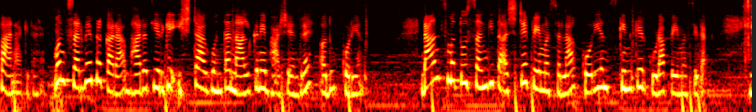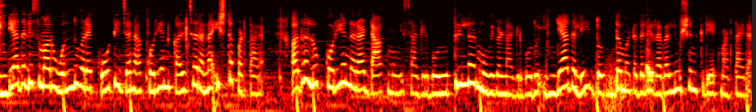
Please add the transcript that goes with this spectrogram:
ಫ್ಯಾನ್ ಆಗಿದ್ದಾರೆ. ಒಂದು ಸರ್ವೆ ಪ್ರಕಾರ ಭಾರತೀಯರಿಗೆ ಇಷ್ಟ ಆಗುವಂಥ ನಾಲ್ಕನೇ ಭಾಷೆ ಅಂದರೆ ಅದು ಕೊರಿಯನ್. ಡಾನ್ಸ್ ಮತ್ತು ಸಂಗೀತ ಅಷ್ಟೇ ಫೇಮಸ್ ಅಲ್ಲ, ಕೊರಿಯನ್ ಸ್ಕಿನ್ ಕೇರ್ ಕೂಡ ಫೇಮಸ್ ಇದೆ. ಇಂಡಿಯಾದಲ್ಲಿ ಸುಮಾರು ಒಂದೂವರೆ ಕೋಟಿ ಜನ ಕೊರಿಯನ್ ಕಲ್ಚರನ್ನು ಇಷ್ಟಪಡ್ತಾರೆ. ಅದರಲ್ಲೂ ಕೊರಿಯನ್ನರ ಡಾರ್ಕ್ ಮೂವೀಸ್ ಆಗಿರ್ಬೋದು ಥ್ರಿಲ್ಲರ್ ಮೂವಿಗಳನ್ನಾಗಿರ್ಬೋದು, ಇಂಡಿಯಾದಲ್ಲಿ ದೊಡ್ಡ ಮಟ್ಟದಲ್ಲಿ ರೆವಲ್ಯೂಷನ್ ಕ್ರಿಯೇಟ್ ಮಾಡ್ತಾ ಇದೆ.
